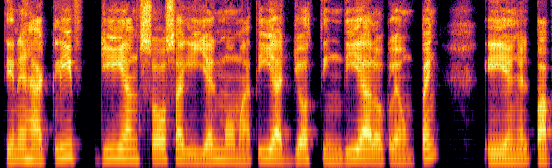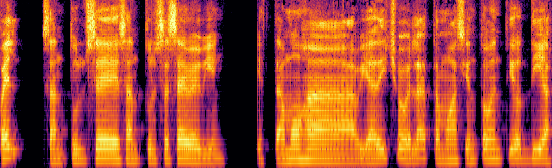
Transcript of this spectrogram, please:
Tienes a Cliff, Gian, Sosa, Guillermo, Matías, Justin Díaz, Cleon Penn. Y en el papel, Santurce, Santurce se ve bien. Estamos a, había dicho, ¿verdad? Estamos a 122 días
